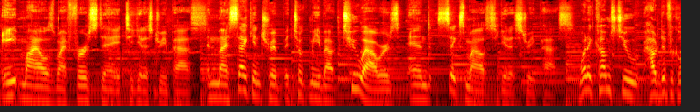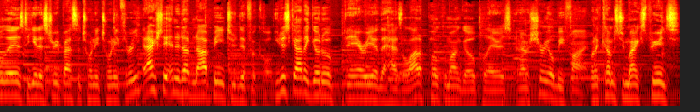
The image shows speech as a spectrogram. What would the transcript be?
eight miles my first day to get a street pass. And my second trip, it took me about two hours and six miles to get a street pass. When it comes to how difficult it is to get a street pass in 2023, it actually ended up not being too difficult. You just gotta go to an area that has a lot of Pokemon Go players, and I'm sure you'll be fine. When it comes to my experience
